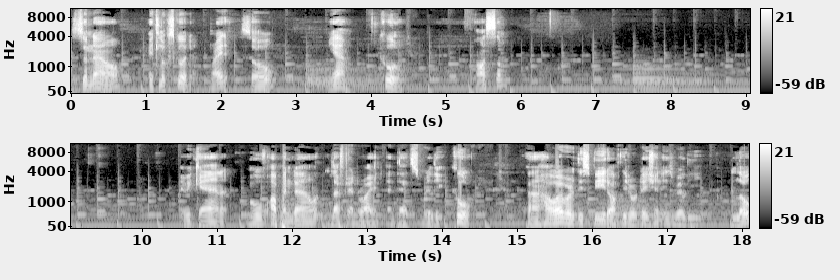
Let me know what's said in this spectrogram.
So now it looks good right? So yeah cool. Awesome. We can move up and down left and right and that's really cool uh, however the speed of the rotation is really low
